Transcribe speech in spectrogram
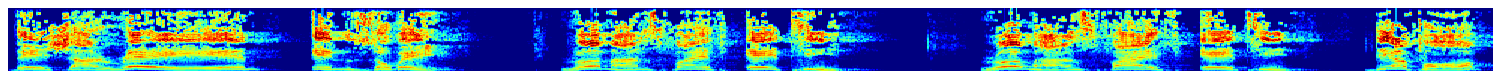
They shall reign in Zoe. Romans 5:18. Romans 5:18. Therefore,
